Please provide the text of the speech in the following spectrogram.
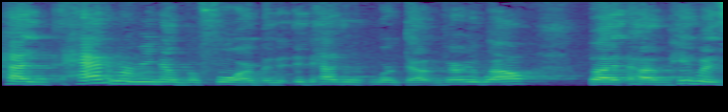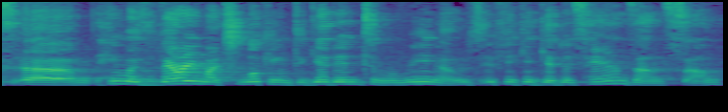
had had a merino before, but it hadn't worked out very well. But um, he, was, um, he was very much looking to get into merinos if he could get his hands on some.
